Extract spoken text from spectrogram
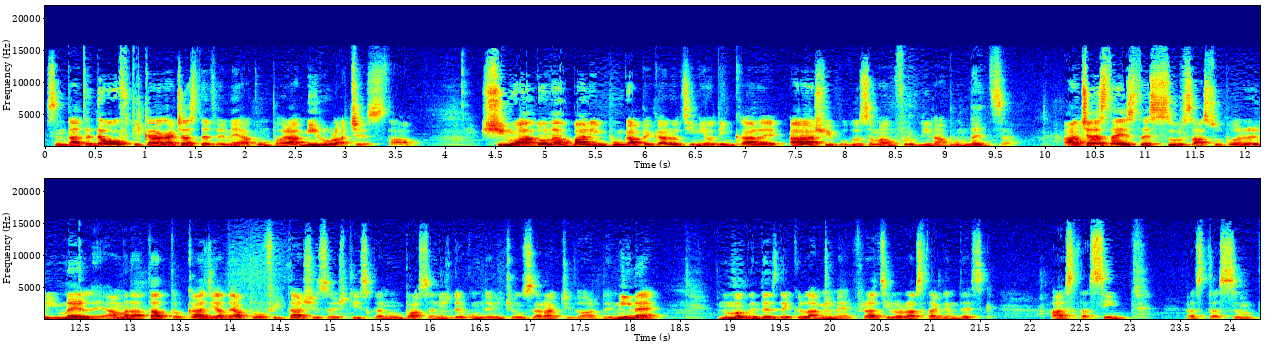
Sunt atât de ofticar această femeie a cumpăra mirul acesta, și nu a donat bani în punga pe care o țin eu, din care aș fi putut să mă înfruc din abundență. Aceasta este sursa supărării mele. Am ratat ocazia de a profita și să știți că nu-mi pasă nici de cum de niciun sărac, ci doar de mine. Nu mă gândesc decât la mine. Fraților, asta gândesc, asta simt, asta sunt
